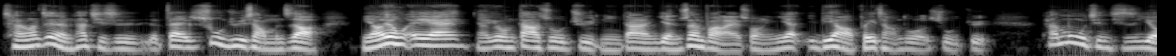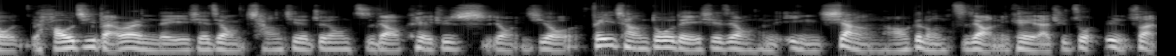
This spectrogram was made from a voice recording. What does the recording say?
长江智能它其实在数据上，我们知道你要用 AI，你要用大数据，你当然演算法来说，你要一定要有非常多的数据。它目前其实有好几百万人的一些这种长期的追踪资料可以去使用，以及有非常多的一些这种影像，然后各种资料你可以来去做运算。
